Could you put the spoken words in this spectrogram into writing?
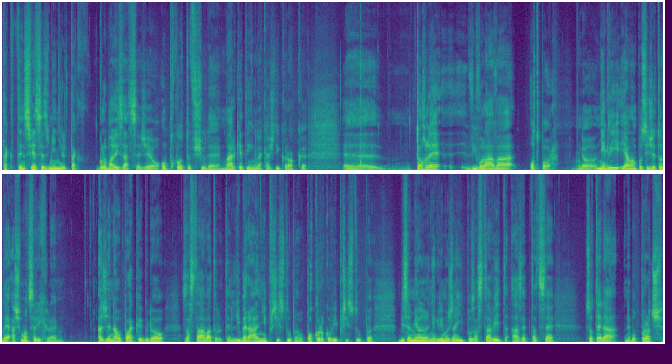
tak ten svět se změnil tak globalizace, že jo, obchod všude, marketing na každý krok. E, tohle vyvolává odpor. Jo, někdy já mám pocit, že to jde až moc rychle a že naopak, kdo zastává ten liberální přístup nebo pokrokový přístup, by se měl někdy možná jít pozastavit a zeptat se, co teda, nebo proč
